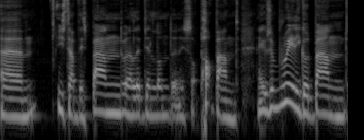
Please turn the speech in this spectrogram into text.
Um, used to have this band when I lived in London, this sort of pop band, and it was a really good band.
